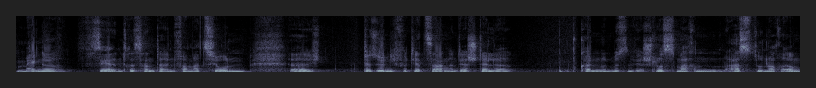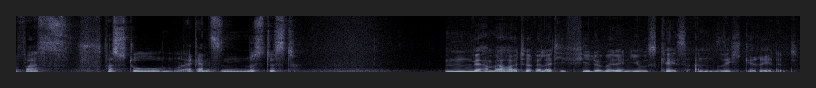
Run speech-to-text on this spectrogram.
Menge sehr interessanter Informationen. Äh, ich persönlich würde jetzt sagen, an der Stelle können und müssen wir Schluss machen. Hast du noch irgendwas, was du ergänzen müsstest? Hm, wir haben ja heute relativ viel über den Use Case an sich geredet.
